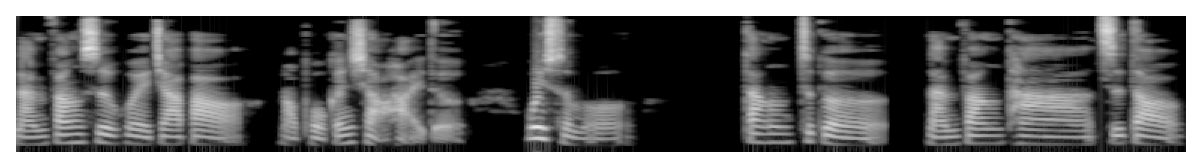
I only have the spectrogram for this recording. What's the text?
男方是会家暴老婆跟小孩的，为什么当这个男方他知道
